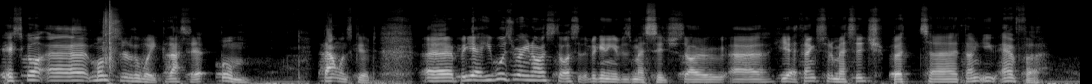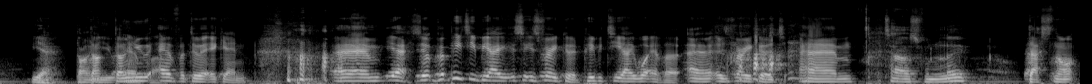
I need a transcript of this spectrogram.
It's got uh, Monster of the Week. That's it. Boom. That one's good. Uh, but yeah, he was very nice to us at the beginning of his message. So uh, yeah, thanks for the message. But uh, don't you ever, Yeah. Don't, don't, you don't ever. you ever do it again. um, yeah, so, but PTBA is, is very good. PBTA, whatever, uh, is very good. Um, Tales from the Loop. that's not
